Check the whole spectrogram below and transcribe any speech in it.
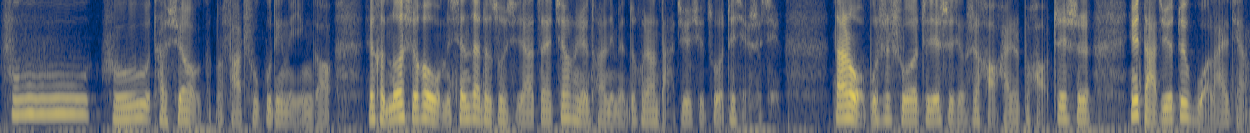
呼呼，它需要可能发出固定的音高。就很多时候，我们现在的作曲家在交响乐团里面都会让打爵去做这些事情。当然，我不是说这些事情是好还是不好，这是因为打爵对我来讲，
